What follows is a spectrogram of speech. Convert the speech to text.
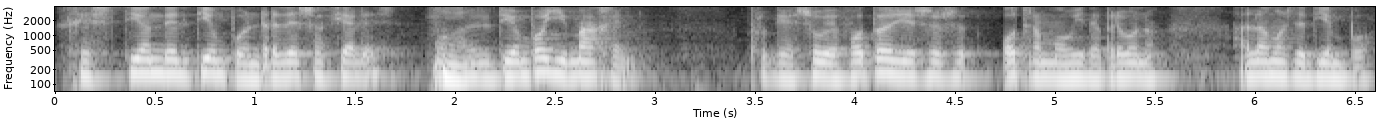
gestión del tiempo en redes sociales, bueno, el tiempo y imagen, porque sube fotos y eso es otra movida, pero bueno, hablamos de tiempo.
